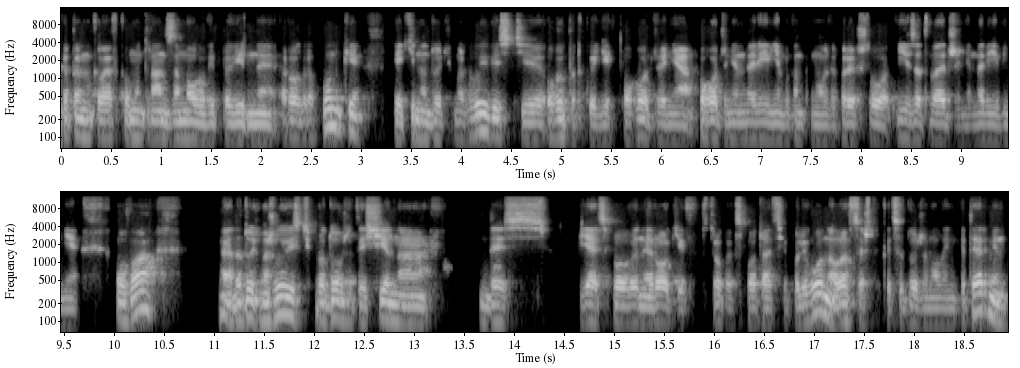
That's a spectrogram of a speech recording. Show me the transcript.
КП Миколаїв Комунтранс замовив відповідні розрахунки, які надуть можливість е, у випадку їх погодження, погодження на рівні виконкому вже перейшло і затвердження на рівні ОВА, е, дадуть можливість продовжити ще на десь 5,5 років строк експлуатації полігону, але все ж таки це дуже маленький термін,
